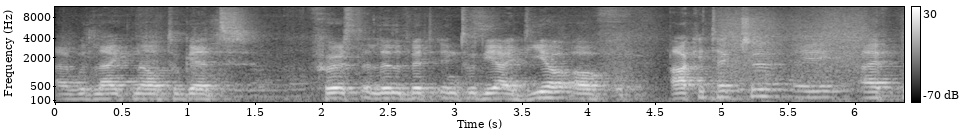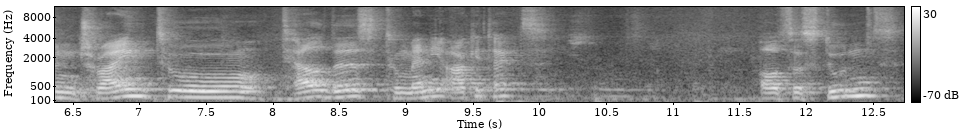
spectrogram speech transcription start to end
I would like now to get first a little bit into the idea of architecture. I've been trying to tell this to many architects, also students,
